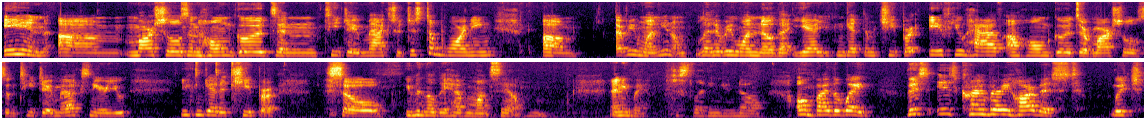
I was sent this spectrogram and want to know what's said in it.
in um, Marshalls and Home Goods and TJ Maxx. So just a warning. Um, everyone, you know, let everyone know that, yeah, you can get them cheaper. If you have a Home Goods or Marshalls and TJ Maxx near you, you can get it cheaper. So, even though they have them on sale. Anyway, just letting you know. Oh, and by the way, this is Cranberry Harvest which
